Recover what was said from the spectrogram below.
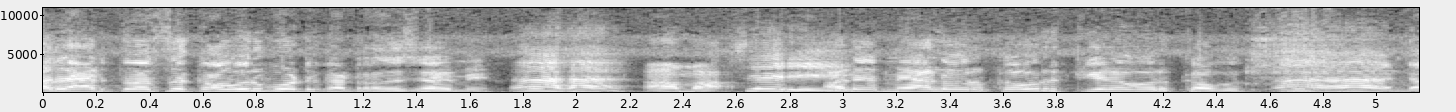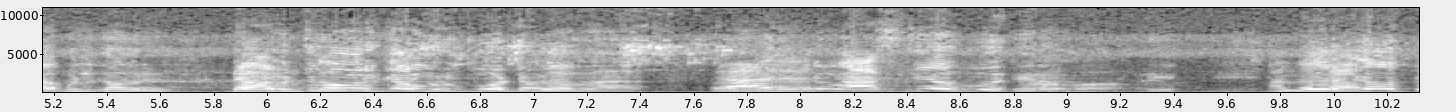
அரே அடுத்த வருஷம் கவுரு போட்டு கட்டுறது சாமி. ஆஹா. ஆமா. சரி. அப்படியே மேல ஒரு கவுரு கீழே ஒரு கவுரு. டபுள் கவர் அடுத்து ஒரு கவர் போட்டுக்கோங்க. யாரு? வசதியா போயிடும் அந்த கவர்,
